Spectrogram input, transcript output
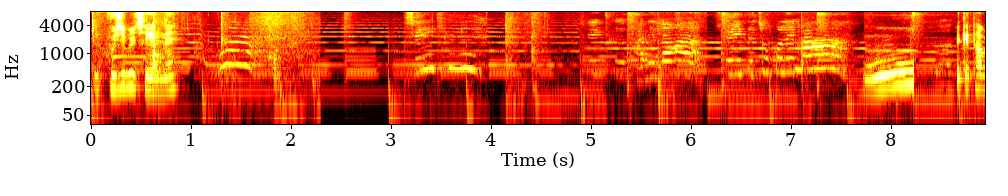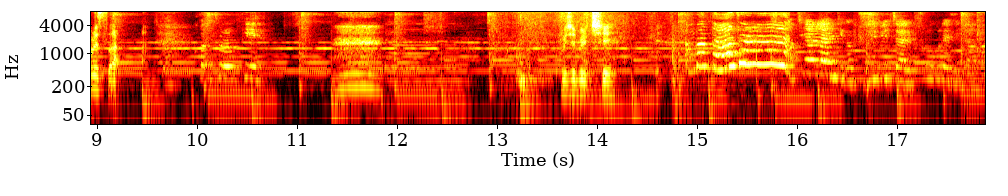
이 90일 치겠네. 오. 이렇게 탑을 쌓. Control Fit. 90일치. 한 번 더 하자. TR90가 90일짜리 프로그램이잖아.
